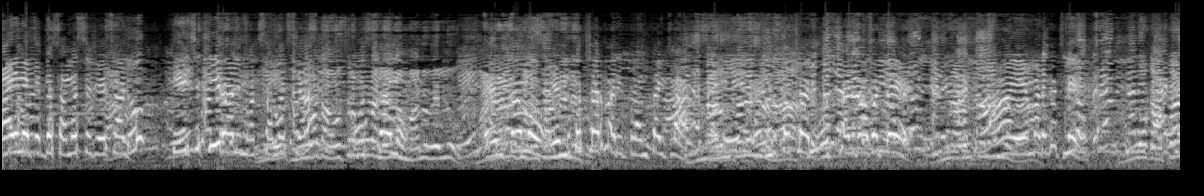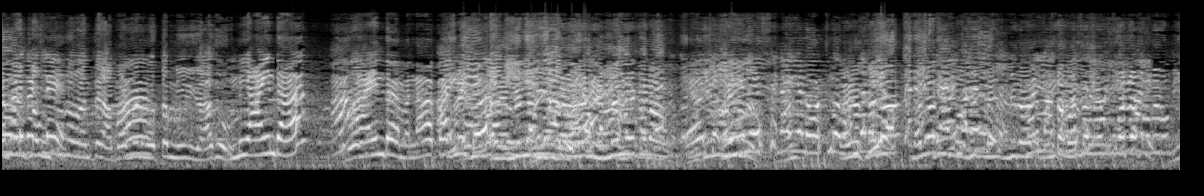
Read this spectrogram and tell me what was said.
ఆయన పెద్ద సమస్య చేశాడు. తీర్చి తీరాలి మాకు సమస్య. వెళ్తాము ఎందుకు వచ్చారు మరి ఇప్పుడు అంతా ఇట్లా ఎందుకు వచ్చారు? వచ్చాడు కాబట్టి. ఆ, ఏం అడగట్లే? నువ్వు ఒక అపార్ట్మెంట్లో ఉంటున్నావు అంతే. అపార్ట్మెంట్ మొత్తం నీది కాదు. మీ ఆయిందా ఆయిందా నా అపార్ట్మెంట్ ఎవరికి మేము వేస్తేనే అయ్యాడు ఓట్లు. అందరికీ. మరి మా సమస్యలు ఎవరు తీరుస్తారు? నీ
